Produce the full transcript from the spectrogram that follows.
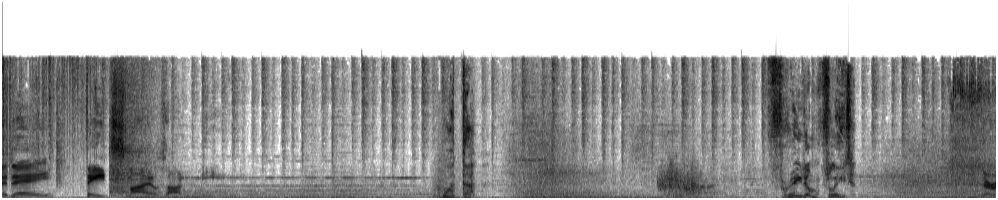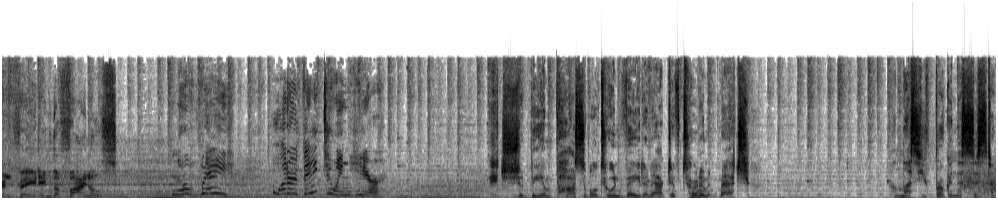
Today, fate smiles on me. What the? Freedom Fleet! They're invading the finals! No way! What are they doing here? It should be impossible to invade an active tournament match. Unless you've broken the system.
